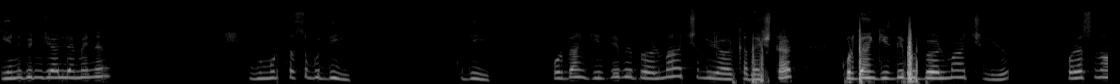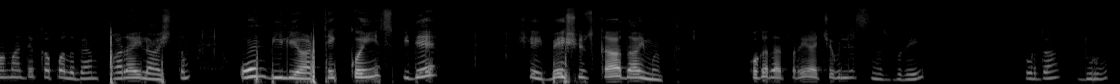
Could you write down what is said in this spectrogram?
Yeni güncellemenin yumurtası bu değil. Bu değil. Buradan gizli bir bölme açılıyor arkadaşlar. Buradan gizli bir bölme açılıyor. Burası normalde kapalı. Ben parayla açtım. 10 milyar tek coins bir de şey 500k diamond. O kadar parayı açabilirsiniz burayı. Burada dur,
